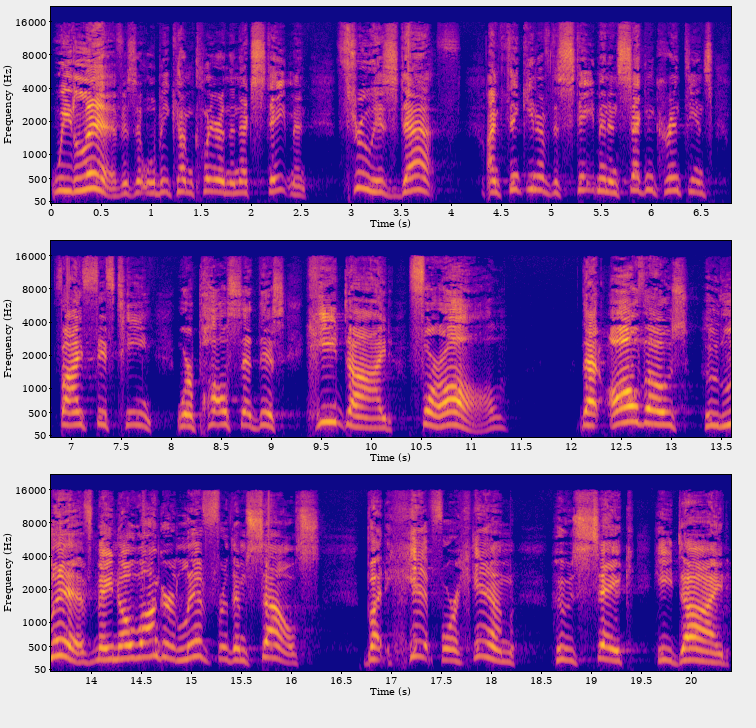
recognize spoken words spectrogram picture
we live, as it will become clear in the next statement, through his death. I'm thinking of the statement in 2 Corinthians 5:15 where Paul said this, he died for all that all those who live may no longer live for themselves, but hit for him whose sake he died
